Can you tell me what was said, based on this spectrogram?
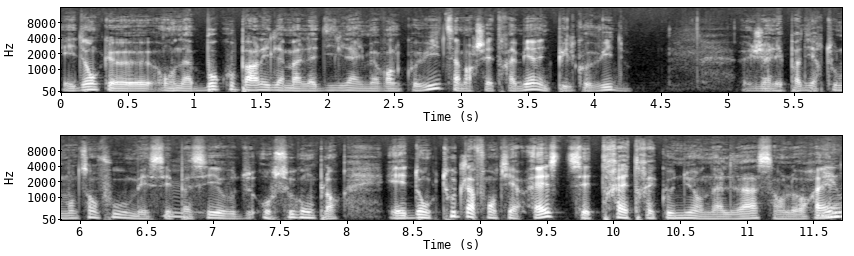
Et donc, euh, on a beaucoup parlé de la maladie de Lyme avant le Covid. Ça marchait très bien. Et depuis le Covid, euh, j'allais pas dire tout le monde s'en fout, mais c'est mm. passé au, second plan. Et donc toute la frontière est, c'est très très connu en Alsace, en Lorraine,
